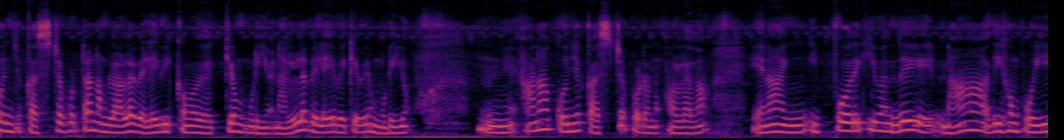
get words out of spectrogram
கொஞ்சம் கஷ்டப்பட்டால் நம்மளால் விளைவிக்க வைக்க முடியும். நல்ல விளைய வைக்கவே முடியும். ஆனால் கொஞ்சம் கஷ்டப்படணும் அவ்வளோதான் ஏன்னா இங்- இப்போதைக்கு வந்து நான் அதிகம் போய்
